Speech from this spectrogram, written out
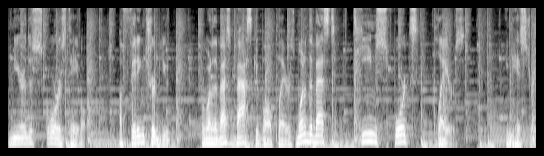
near the scores table. A fitting tribute for one of the best basketball players, one of the best team sports players in history.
